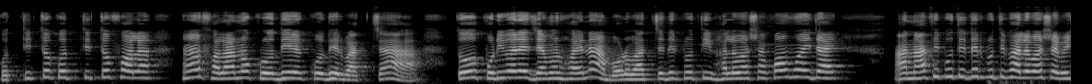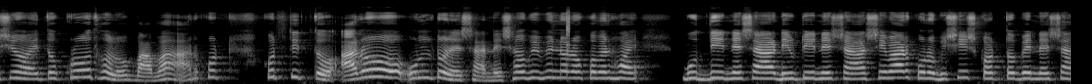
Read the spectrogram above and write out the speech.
কর্তৃত্ব কর্তৃত্ব ফলা হ্যাঁ ফলানো ক্রোধের ক্রোধের বাচ্চা। তো পরিবারে যেমন হয় না, বড় বাচ্চাদের প্রতি ভালোবাসা কম হয়ে যায়, আর নাতিপুতিদের প্রতি ভালোবাসা বেশি হয়। তো ক্রোধ হলো বাবা আর কর্তৃত্ব। আরও উল্টো নেশা, নেশাও বিভিন্ন রকমের হয়। বুদ্ধির নেশা, ডিউটির নেশা, সেবার কোনো বিশেষ কর্তব্যের নেশা,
